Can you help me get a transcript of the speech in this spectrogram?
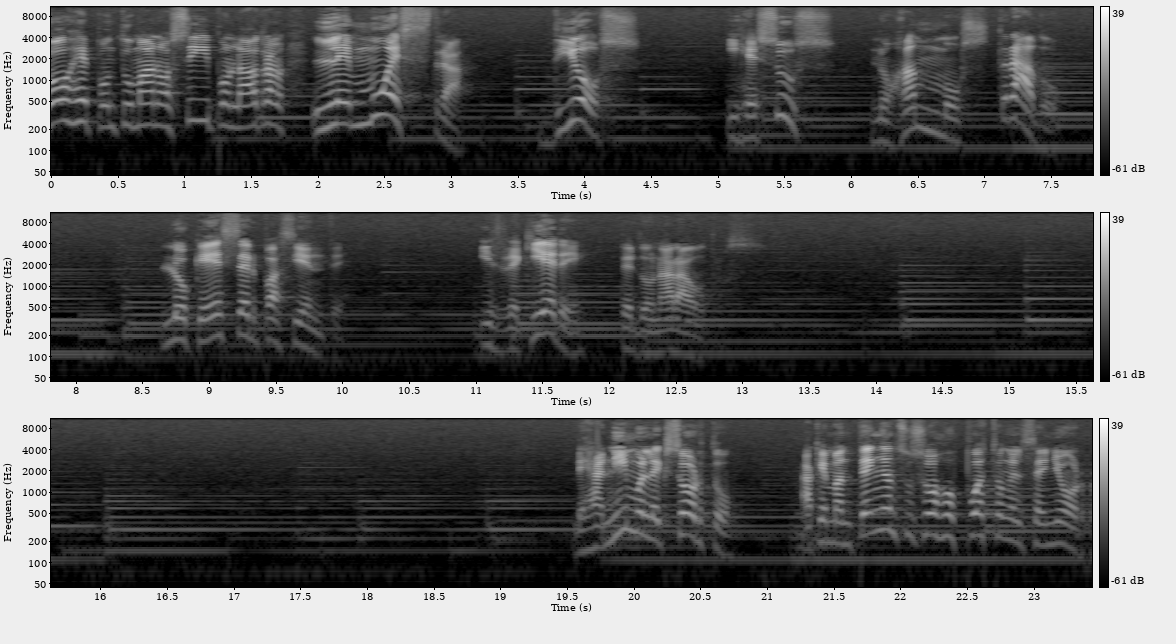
coge, pon tu mano así, pon la otra. Le muestra Dios y Jesús nos han mostrado lo que es ser paciente y requiere perdonar a otros. Les animo, el exhorto a que mantengan sus ojos puestos en el Señor.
